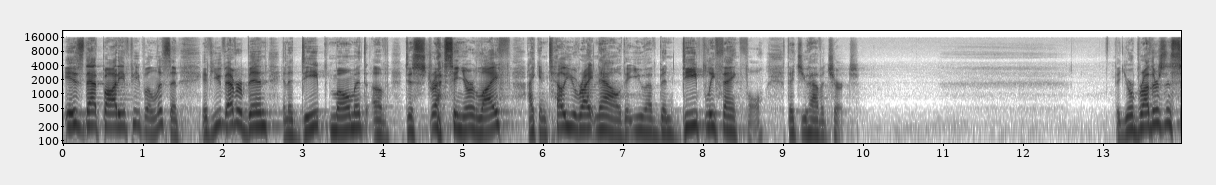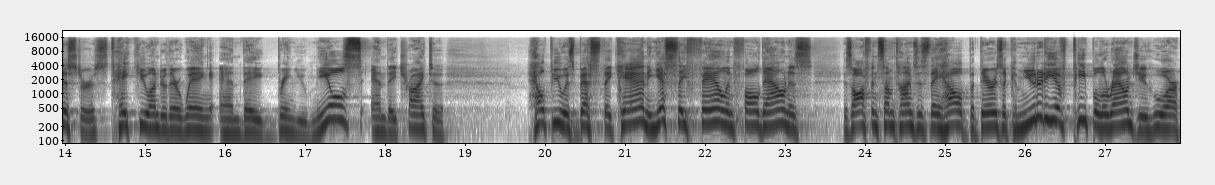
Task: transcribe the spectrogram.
is that body of people. And listen, if you've ever been in a deep moment of distress in your life, I can tell you right now that you have been deeply thankful that you have a church. that your brothers and sisters take you under their wing and they bring you meals and they try to help you as best they can. And yes, they fail and fall down as, as often sometimes as they help, but there is a community of people around you who are,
